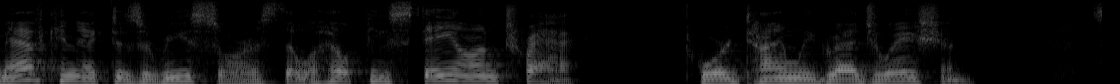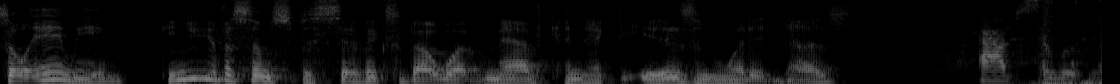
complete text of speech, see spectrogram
MavConnect is a resource that will help you stay on track toward timely graduation. So, Amy, can you give us some specifics about what MavConnect is and what it does? Absolutely.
